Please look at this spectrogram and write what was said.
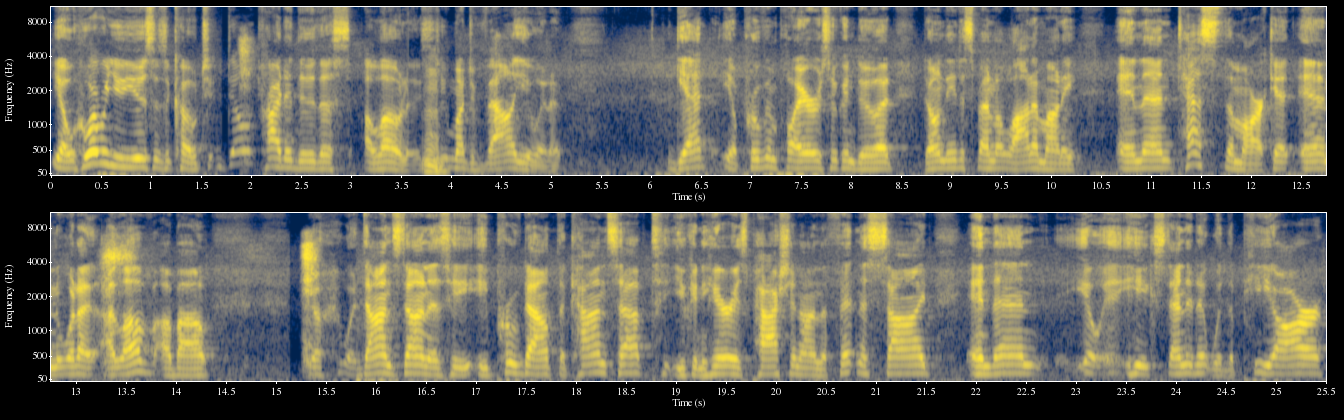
you know whoever you use as a coach don't try to do this alone. There's mm. too much value in it. Get you know proven players who can do it. Don't need to spend a lot of money and then test the market and what i, I love about you know, what Don's done is he, he proved out the concept. You can hear his passion on the fitness side, and then you know he extended it with the PR.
